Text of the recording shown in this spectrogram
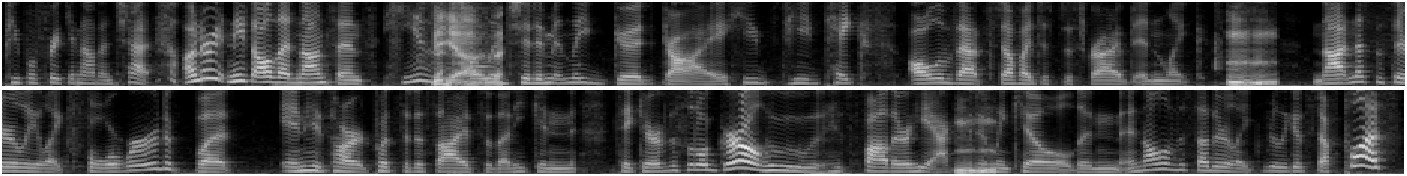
people freaking out in chat. Underneath all that nonsense, he's Yeah, a that- legitimately good guy. He he takes all of that stuff I just described and like Mhm. not necessarily like forward, but in his heart puts it aside so that he can take care of this little girl who his father he accidentally killed and and all of this other like really good stuff. Plus,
